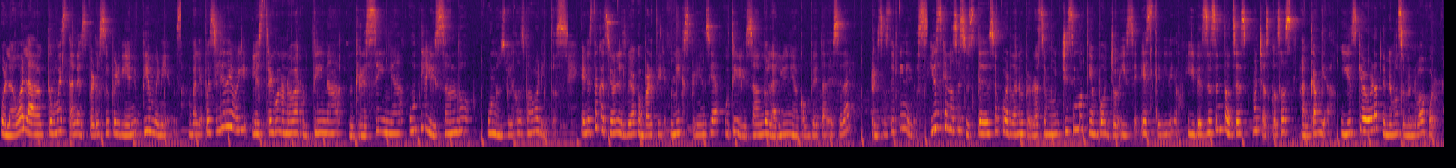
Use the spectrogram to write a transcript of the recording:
Hola, hola, ¿cómo están? Espero súper bien, bienvenidos. Vale, pues el día de hoy les traigo una nueva rutina, reseña, utilizando unos viejos favoritos. En esta ocasión les voy a compartir mi experiencia utilizando la línea completa de Sedal rizos definidos. Y es que no sé si ustedes se acuerdan, pero hace muchísimo tiempo yo hice este video y desde ese entonces muchas cosas han cambiado. Y es que ahora tenemos una nueva fórmula.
